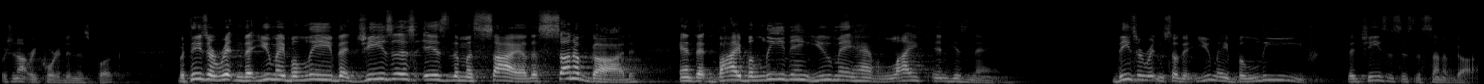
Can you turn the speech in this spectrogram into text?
which are not recorded in this book. But these are written that you may believe that Jesus is the Messiah, the Son of God, and that by believing you may have life in his name. These are written so that you may believe that Jesus is the Son of God.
